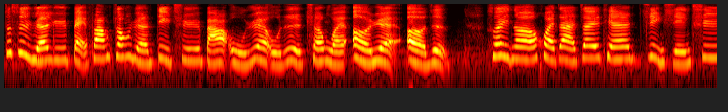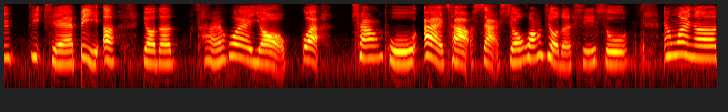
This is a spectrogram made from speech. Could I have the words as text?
这是源于北方中原地区把五月五日称为二月二日。所以呢，会在这一天进行驱邪避恶，有的才会有挂菖蒲、艾草、撒雄黄酒的习俗。因为呢，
